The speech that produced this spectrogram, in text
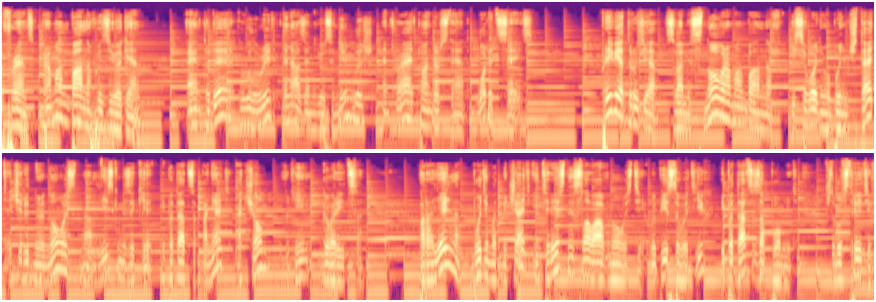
friends, Roman Banov with you again. And today we will read another news in English and try to understand what it says. Привет, друзья! С вами снова Роман Баннов, и сегодня мы будем читать очередную новость на английском языке и пытаться понять, о чем в ней говорится. Параллельно будем отмечать интересные слова в новости, выписывать их и пытаться запомнить, чтобы, встретив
